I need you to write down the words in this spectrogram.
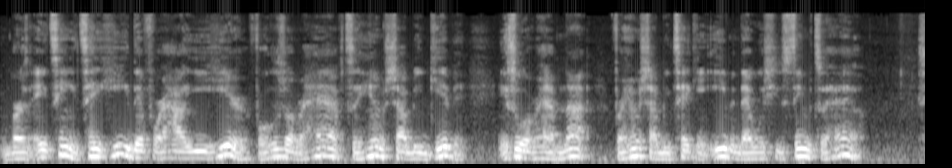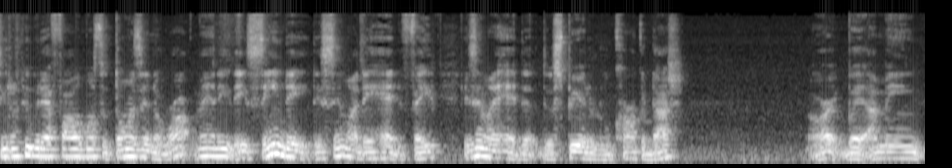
Verse 18 Take heed therefore how ye hear, for whosoever have to him shall be given, and whosoever have not, for him shall be taken even that which he seemed to have. See those people that fall amongst the thorns in the rock, man, they, they seem they they seem like they had the faith. They seem like they had the, the spirit of the crocodile. All right, but I mean,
